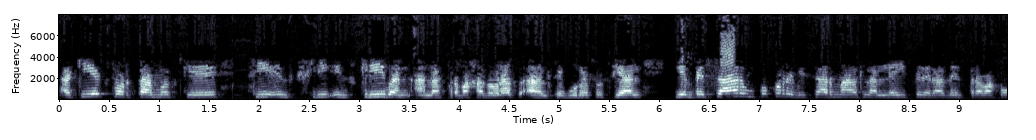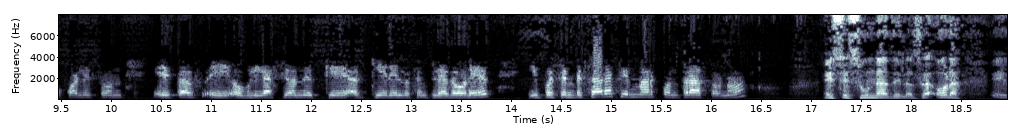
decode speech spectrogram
aquí exhortamos que sí inscriban a las trabajadoras al Seguro Social y empezar un poco a revisar más la ley federal del trabajo, cuáles son estas eh, obligaciones que adquieren los empleadores y pues empezar a firmar contrato, ¿no? Esa es una de las... Ahora, eh,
